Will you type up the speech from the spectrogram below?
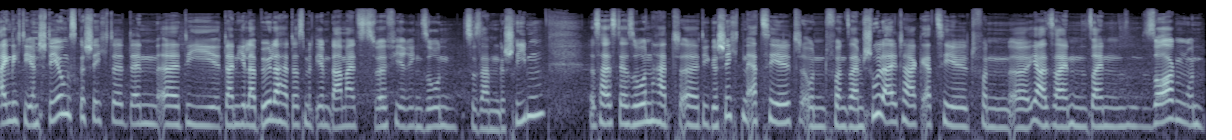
eigentlich die Entstehungsgeschichte, denn äh, die Daniela Böhler hat das mit ihrem damals zwölfjährigen Sohn zusammen geschrieben. Das heißt, der Sohn hat äh, die Geschichten erzählt und von seinem Schulalltag erzählt, von äh, ja, seinen, seinen Sorgen und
